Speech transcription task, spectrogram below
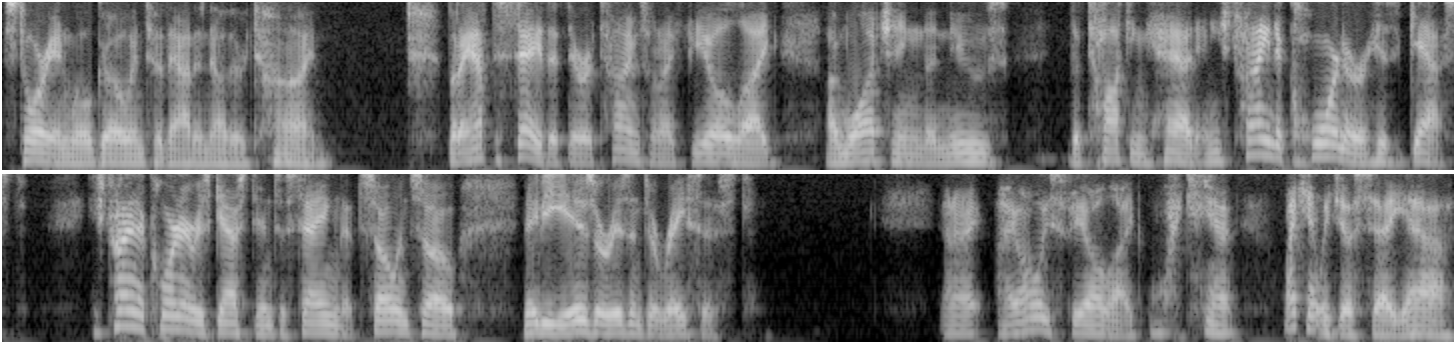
story, and we'll go into that another time. But I have to say that there are times when I feel like I'm watching the news, the talking head, and he's trying to corner his guest. He's trying to corner his guest into saying that so and so maybe is or isn't a racist. And I, I always feel like, oh, why can't why can't we just say, yeah,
